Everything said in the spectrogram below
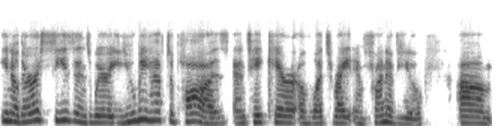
you know there are seasons where you may have to pause and take care of what's right in front of you. Um,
